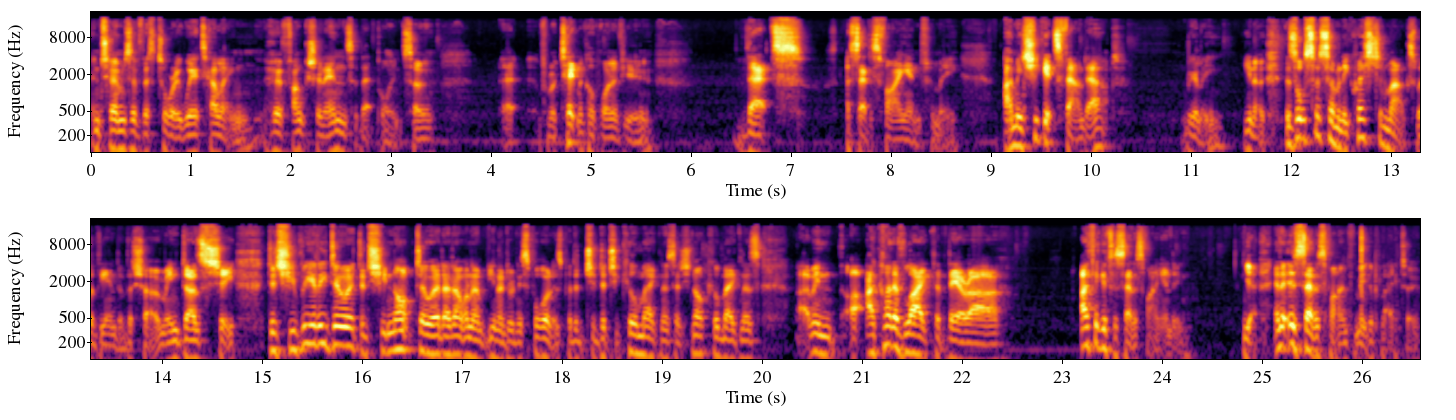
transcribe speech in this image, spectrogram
in terms of the story we're telling, her function ends at that point. So, uh, from a technical point of view, that's a satisfying end for me. I mean, she gets found out really. You know, there's also so many question marks with the end of the show. I mean, does she? Did she really do it? Did she not do it? I don't want to, you know, do any spoilers, but did she, did she kill Magnus? Did she not kill Magnus? I mean, I, I kind of like that there are. I think it's a satisfying ending. Yeah, and it is satisfying for me to play too.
